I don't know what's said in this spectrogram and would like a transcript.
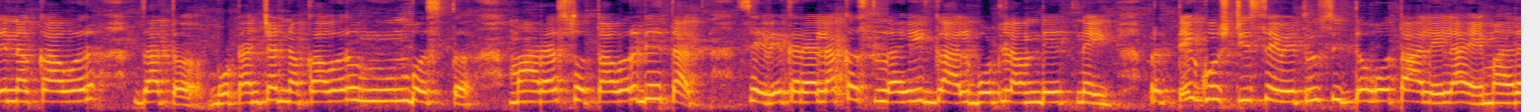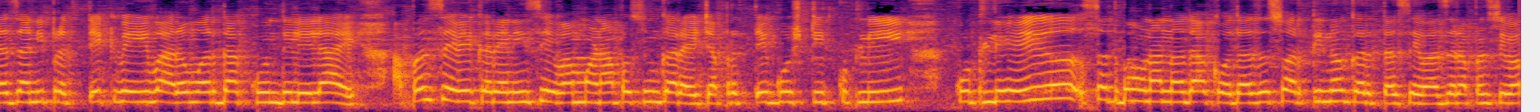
ते नकावर जातं. बोटांच्या नकावर होऊन बसतं. महाराज स्वतःवर घेतात. सेवे करायला कसलाही गालबोट लावून देत नाहीत. प्रत्येक गोष्टी सेवेतून सिद्ध होत आलेला आहे. महाराजांनी प्रत्येक वेळी वारंवार दाखवून दिलेला आहे. आपण सेवेकऱ्यांनी सेवा मनापासून करायच्या. प्रत्येक गोष्टीत कुठलीही कुठलीही सद्भावना न दाखवता जर स्वार्थी न करता सेवा जर आपण सेवा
